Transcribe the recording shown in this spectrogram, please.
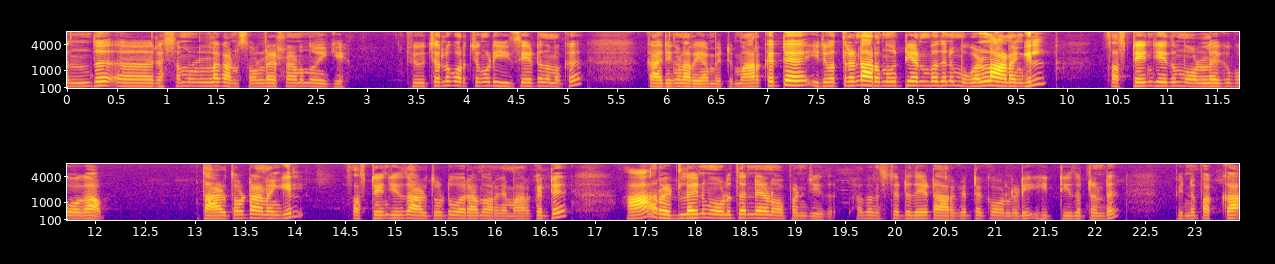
എന്ത് രസമുള്ള കൺസോൾട്ടേഷൻ ആണെന്ന് നോക്കിയേ. ഫ്യൂച്ചറിൽ കുറച്ചും കൂടി ഈസി ആയിട്ട് നമുക്ക് കാര്യങ്ങൾ അറിയാൻ പറ്റും. മാർക്കറ്റ് ഇരുപത്തിരണ്ട് അറുന്നൂറ്റി എൺപതിന് മുകളിലാണെങ്കിൽ സസ്റ്റെയിൻ ചെയ്ത് മുകളിലേക്ക് പോകാം. താഴത്തോട്ടാണെങ്കിൽ സസ്റ്റെയിൻ ചെയ്ത് താഴത്തോട്ട് പോരാന്ന് പറഞ്ഞ. മാർക്കറ്റ് ആ റെഡ് ലൈൻ മുകളിൽ തന്നെയാണ് ഓപ്പൺ ചെയ്ത് അതനുസരിച്ചിട്ട് ഇതേ ടാർഗറ്റൊക്കെ ഓൾറെഡി ഹിറ്റ് ചെയ്തിട്ടുണ്ട്. പിന്നെ പക്ക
